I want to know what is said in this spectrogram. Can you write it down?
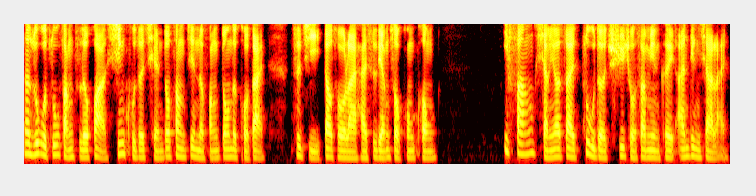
那如果租房子的话，辛苦的钱都放进了房东的口袋。自己到头来还是两手空空，一方想要在住的需求上面可以安定下来，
